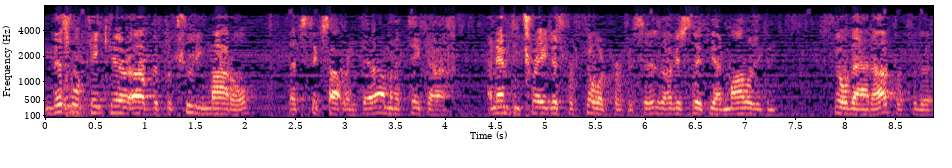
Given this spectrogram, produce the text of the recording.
And This will take care of the protruding model that sticks out right there. I'm going to take a, an empty tray just for filler purposes. Obviously, if you had models, you can fill that up, but for the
